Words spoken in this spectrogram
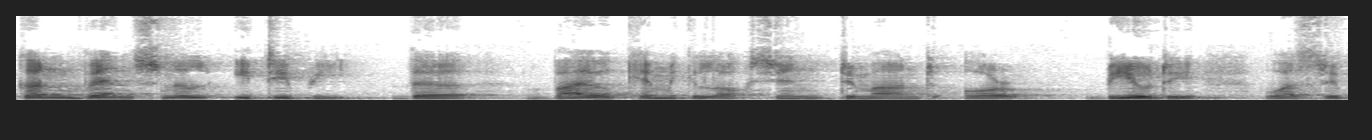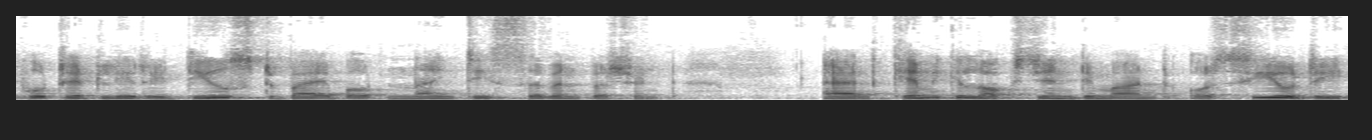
conventional ETP, the biochemical oxygen demand or BOD was reportedly reduced by about 97% and chemical oxygen demand or COD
